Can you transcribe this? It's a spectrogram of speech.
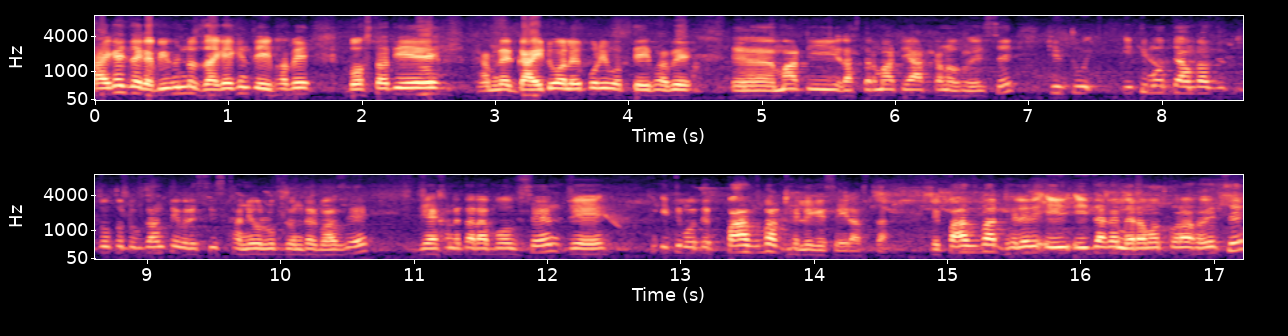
জায়গায় জায়গায়, বিভিন্ন জায়গায় কিন্তু এইভাবে বস্তা দিয়ে আপনার গাইড ওয়ালের পরিবর্তে এইভাবে মাটি, রাস্তার মাটি আটকানো হয়েছে। কিন্তু ইতিমধ্যে আমরা যতটুকু জানতে পেরেছি স্থানীয় লোকজনদের মাঝে, যে এখানে তারা বলছেন যে ইতিমধ্যে পাঁচবার ঢেলে গেছে এই রাস্তা। এই পাঁচবার ঢেলে এই এই জায়গায় মেরামত করা হয়েছে।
